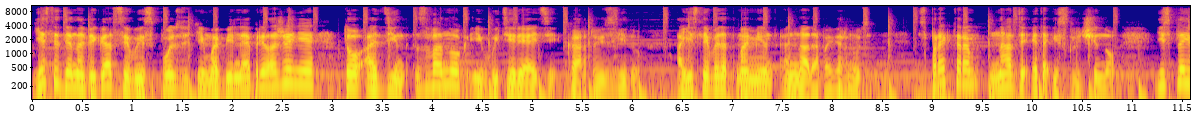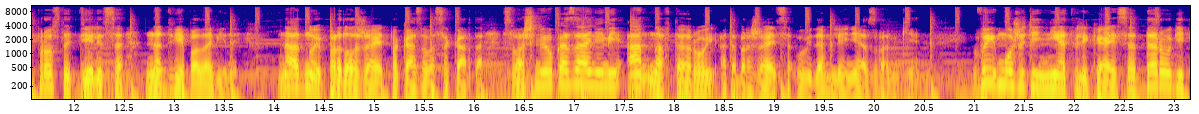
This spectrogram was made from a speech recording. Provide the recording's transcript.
Если для навигации вы используете мобильное приложение, то один звонок и вы теряете карту из виду. А если в этот момент надо повернуть? Проектором NAVDI это исключено. Дисплей просто делится на две половины. На одной продолжает показываться карта с вашими указаниями, а на второй отображается уведомление о звонке. Вы можете, не отвлекаясь от дороги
